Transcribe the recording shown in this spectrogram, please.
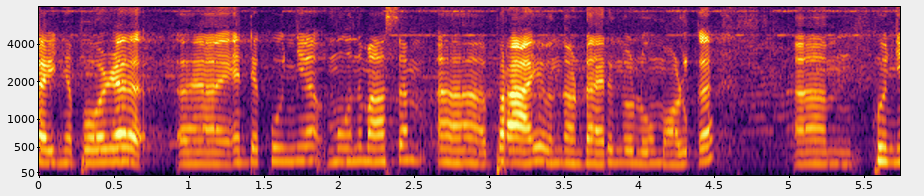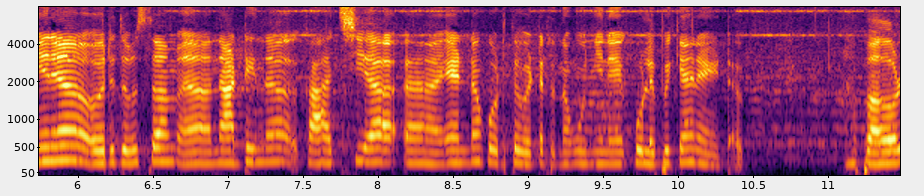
കഴിഞ്ഞപ്പോൾ എന്റെ കുഞ്ഞ് മൂന്ന് മാസം പ്രായമൊന്നും ഉണ്ടായിരുന്നുള്ളൂ മോൾക്ക്. കുഞ്ഞിന് ഒരു ദിവസം നാട്ടിൽ നിന്ന് കാച്ചിയ എണ്ണ കൊടുത്തു വിട്ടിരുന്നു കുഞ്ഞിനെ കുളിപ്പിക്കാനായിട്ട്. അപ്പോൾ അവൾ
